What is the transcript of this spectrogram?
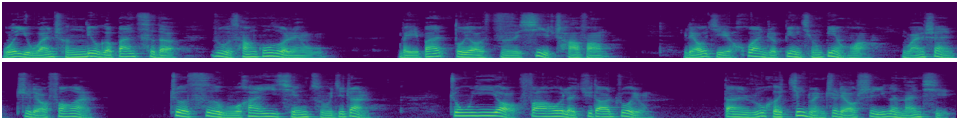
我已完成六个班次的入仓工作任务，每班都要仔细查房，了解患者病情变化，完善治疗方案。这次武汉疫情阻击战，中医药发挥了巨大作用，但如何精准治疗是一个难题。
